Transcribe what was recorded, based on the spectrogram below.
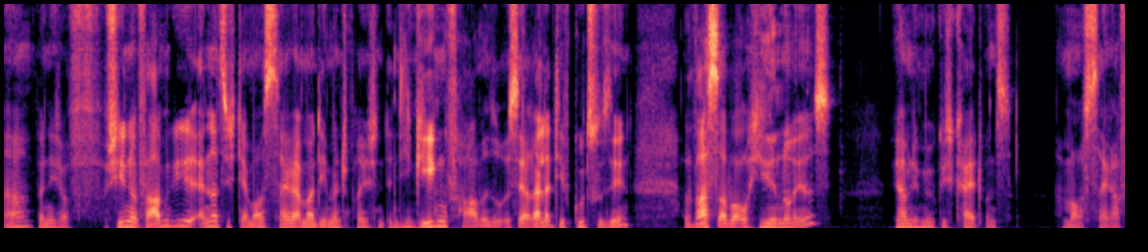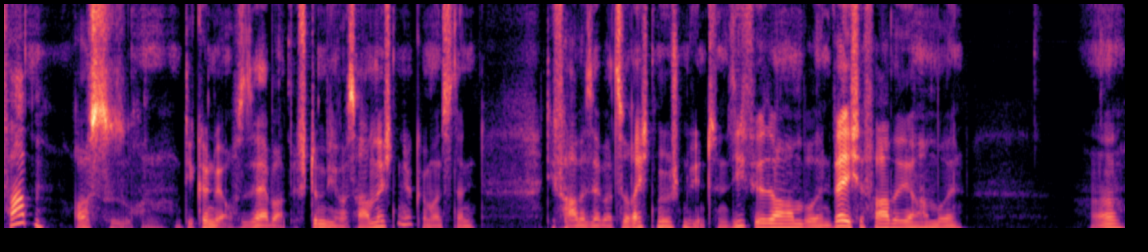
ja, wenn ich auf verschiedene Farben gehe, ändert sich der Mauszeiger immer dementsprechend in die Gegenfarbe. So ist er relativ gut zu sehen. Was aber auch hier neu ist, wir haben die Möglichkeit, uns Mauszeigerfarben rauszusuchen. Die können wir auch selber bestimmen, wie wir es haben möchten. Hier können wir uns dann die Farbe selber zurechtmischen, wie intensiv wir sie haben wollen, welche Farbe wir haben wollen. Ja.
